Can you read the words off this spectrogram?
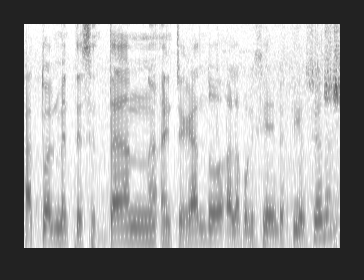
actualmente se están entregando a la Policía de Investigaciones.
